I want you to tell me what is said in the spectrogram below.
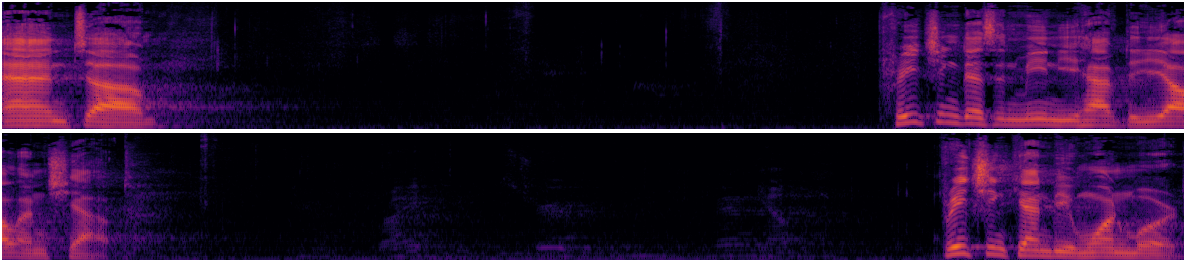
And um, preaching doesn't mean you have to yell and shout. Preaching can be one word.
